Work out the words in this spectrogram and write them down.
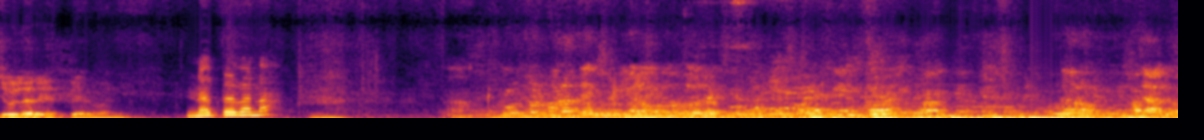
જ્વેલરી જ પહેરવાની. ન પહેરવાના ચાલો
